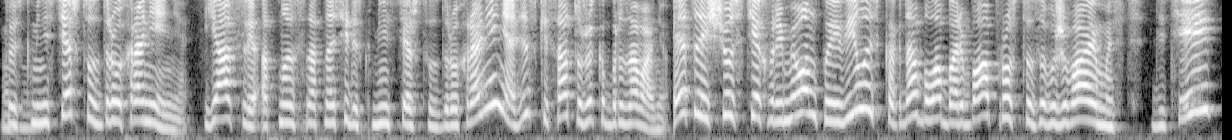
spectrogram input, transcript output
то угу. есть к Министерству здравоохранения. Ясли относ, относились к Министерству здравоохранения, а детский сад уже к образованию. Это еще с тех времен появилось, когда была борьба просто за выживаемость детей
